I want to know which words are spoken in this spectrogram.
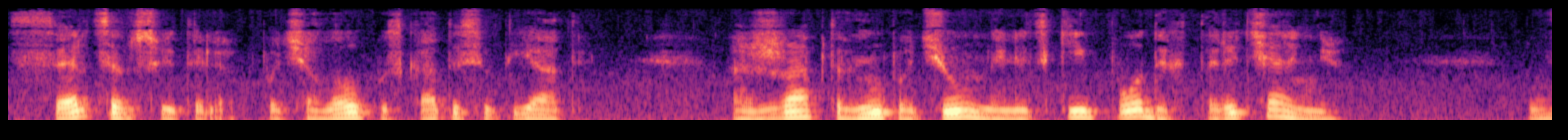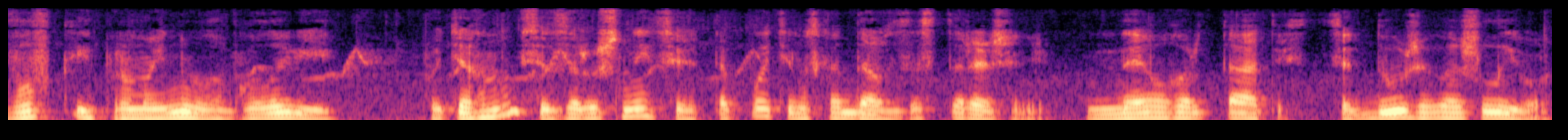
серце вчителя почало опускатись у п'яти. Аж раптом він почув нелюдський подих та речання. Вовки промайнуло в голові, потягнувся за рушницею та потім згадав застереження. Не огортатись, це дуже важливо.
